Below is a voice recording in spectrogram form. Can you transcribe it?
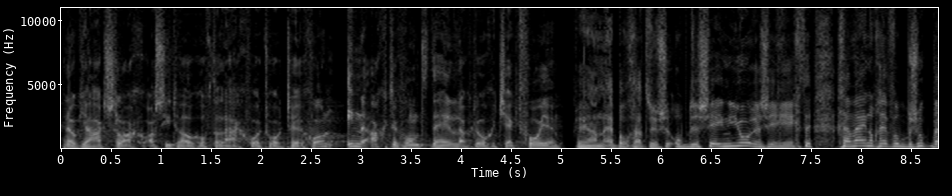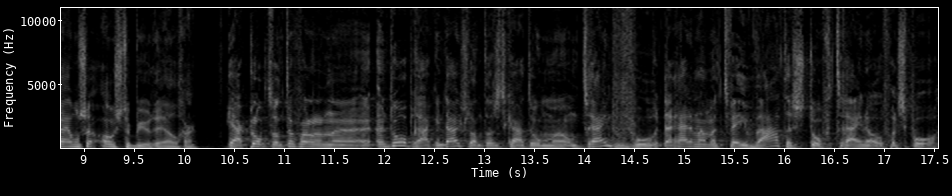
En ook je hartslag, als die te hoog of te laag wordt, wordt eh, gewoon in de achtergrond de hele dag doorgecheckt voor je. Ja, en Apple gaat dus op de senioren zich richten. Gaan wij nog even op bezoek bij onze oosterburen, Elger? Ja, klopt. Want toch wel een, eh, een doorbraak in Duitsland als het gaat om, eh, om treinvervoer. Daar rijden namelijk twee waterstoftreinen over het spoor.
